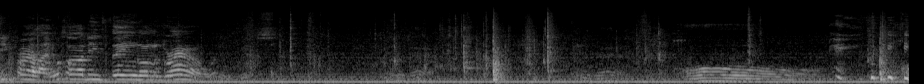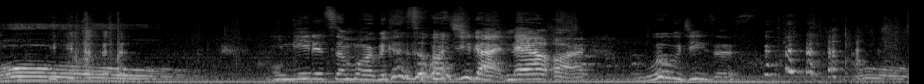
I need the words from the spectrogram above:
She probably like, what's all these things on the ground? What is this? What is that? What is that? Oh. Oh. you needed some more because the ones you got now are woo Jesus. Oh.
